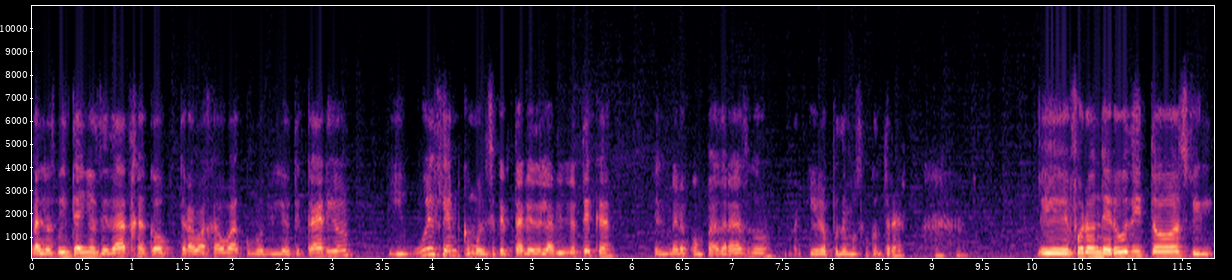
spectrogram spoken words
A los 20 años de edad, Jacob trabajaba como bibliotecario y Wilhelm como el secretario de la biblioteca, el mero compadrazgo, aquí lo podemos encontrar. Eh, fueron eruditos, fil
